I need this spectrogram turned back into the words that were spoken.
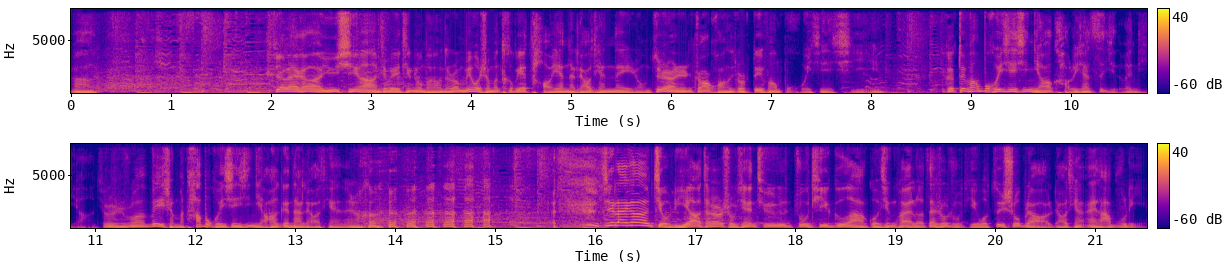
啊。接下来看看于心啊，这位听众朋友，他说没有什么特别讨厌的聊天内容，最让人抓狂的就是对方不回信息。这个对方不回信息，你要考虑一下自己的问题啊，就是说为什么他不回信息，你要跟他聊天，是吧？接下来个九黎啊，他说首先去祝 T 哥啊国庆快乐。再说主题，我最受不了聊天爱答不理，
